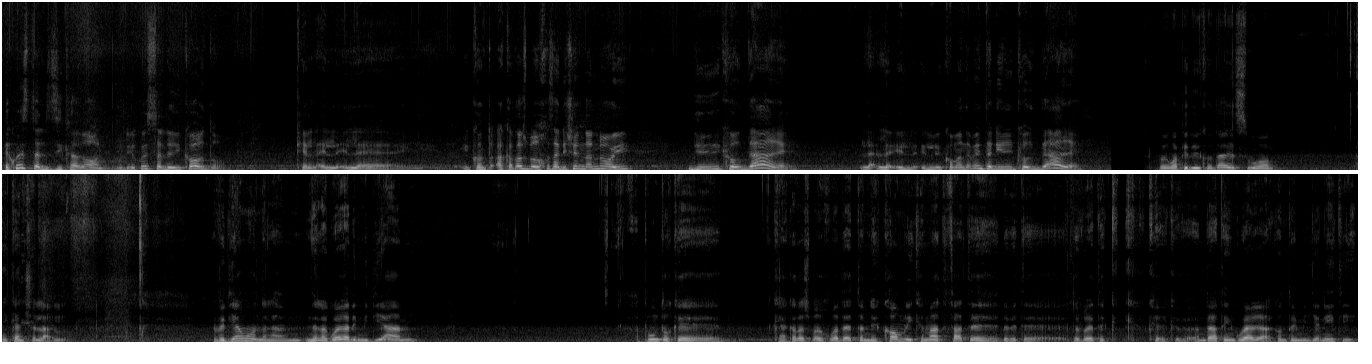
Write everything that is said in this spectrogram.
E questo è il zikaron, questo è il ricordo che il, il, il, il Akadosh Baruch sta dicendo a noi di ricordare il, il comandamento di ricordare. Proprio di ricordare il suo e cancellarlo? Vediamo nella, nella guerra di Midian appunto che, che Akadosh Baruch ha detto Nekomli Kemat fate dovete, dovrete andate in guerra contro i Midianiti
